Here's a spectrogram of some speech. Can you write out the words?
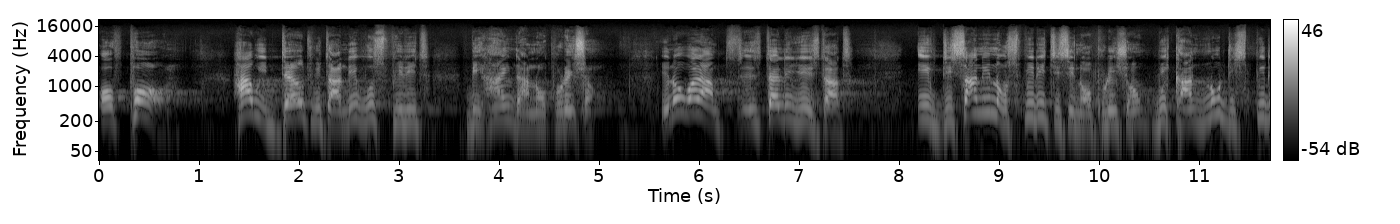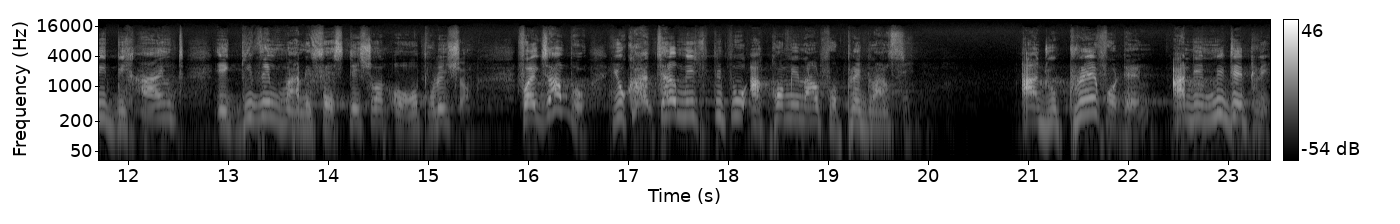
of Paul, how he dealt with an evil spirit behind an operation. You know what I'm telling you is that if discerning of spirit is in operation, we can know the spirit behind a given manifestation or operation. For example, you can't tell me people are coming out for pregnancy and you pray for them and immediately,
